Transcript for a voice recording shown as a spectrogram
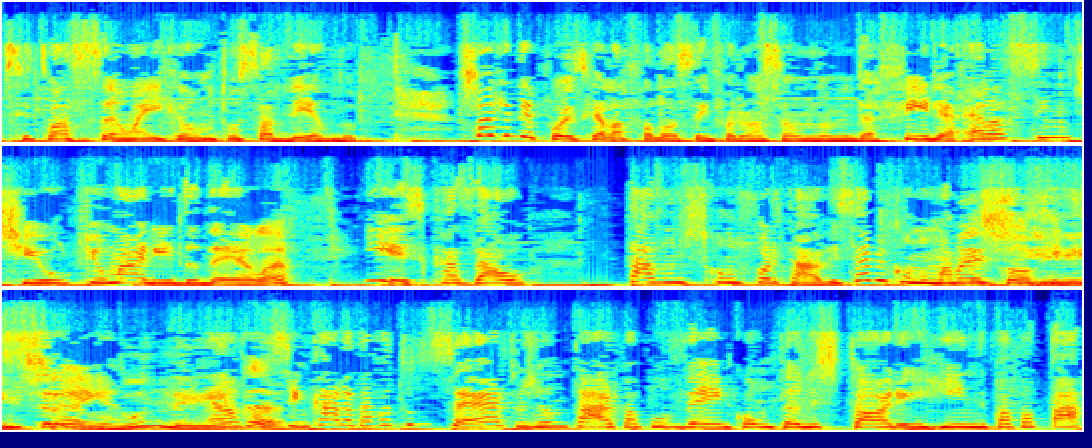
situação aí que eu não tô sabendo? Só que depois que ela falou essa informação no nome da filha, ela sentiu que o marido dela e esse casal estavam desconfortáveis. Sabe quando uma Mas, pessoa fica gente, estranha? do nada. Ela falou assim, cara, tava tudo certo, jantar, papo vem, contando história e rindo, papapá.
